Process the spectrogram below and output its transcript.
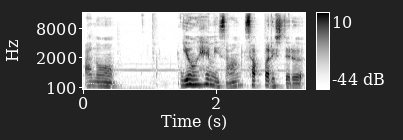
あのユン・ヘミさんさっぱりしてる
